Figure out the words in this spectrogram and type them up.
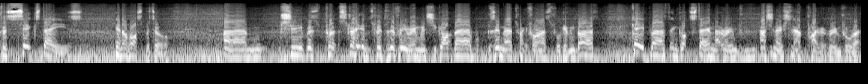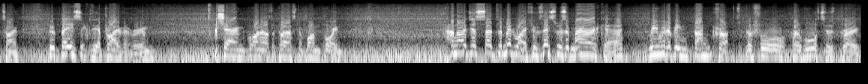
for six days in a hospital. Um, she was put straight into a delivery room when she got there, was in there 24 hours before giving birth, gave birth and got to stay in that room. Actually no, she didn't have a private room for all that time, but basically a private room sharing one other person at one point. And I just said to the midwife, if this was America, we would have been bankrupt before her waters broke.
